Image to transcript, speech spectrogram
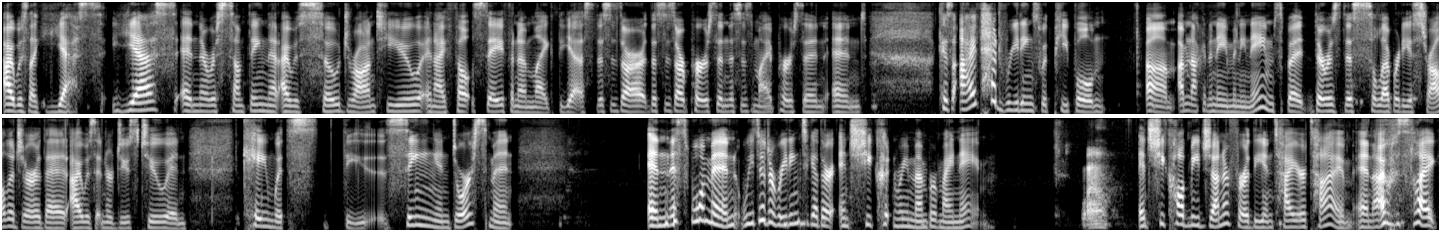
I was like, yes, yes. And there was something that I was so drawn to you and I felt safe. And I'm like, yes, this is our, this is our person. This is my person. And because I've had readings with people um, I'm not going to name any names, but there was this celebrity astrologer that I was introduced to and came with the singing endorsement. And this woman, we did a reading together and she couldn't remember my name. Wow. And she called me Jennifer the entire time. And I was like,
